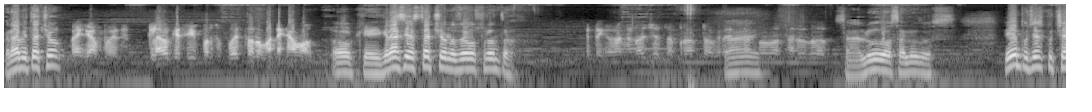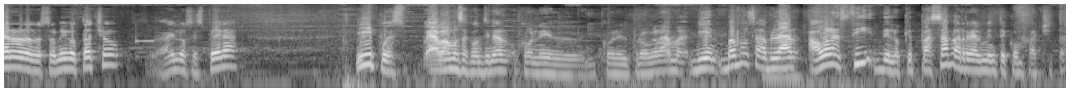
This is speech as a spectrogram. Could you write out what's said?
¿Verdad, mi Tacho? Venga, pues, claro que sí, por supuesto, lo manejamos. Ok, gracias, Tacho, nos vemos pronto. Hasta pronto. Gracias a todos, saludos. Saludos, saludos. Bien, pues ya escucharon a nuestro amigo Tacho. Ahí los espera. Y pues ya vamos a continuar con el, con el programa. Bien, vamos a hablar ahora sí de lo que pasaba realmente con Pachita.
